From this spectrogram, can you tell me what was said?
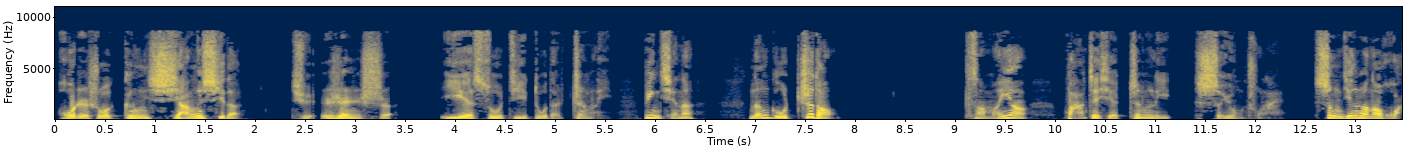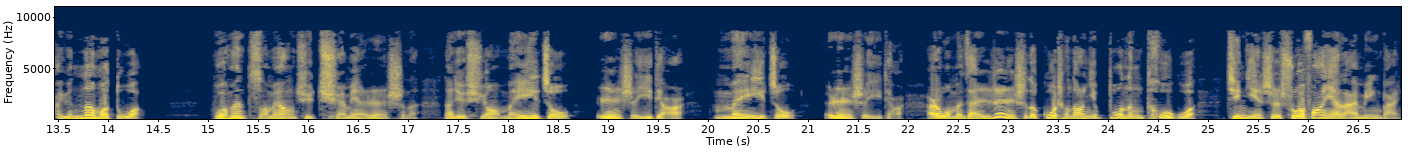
或者说更详细的去认识耶稣基督的真理，并且呢，能够知道怎么样把这些真理使用出来。圣经上的话语那么多，我们怎么样去全面认识呢？那就需要每一周认识一点每一周认识一点而我们在认识的过程当中，你不能透过。仅仅是说方言来明白，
